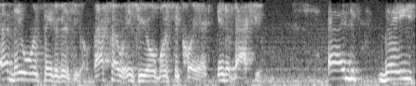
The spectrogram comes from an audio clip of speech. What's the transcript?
and they were a state of Israel. That's how Israel was declared in a vacuum. And they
